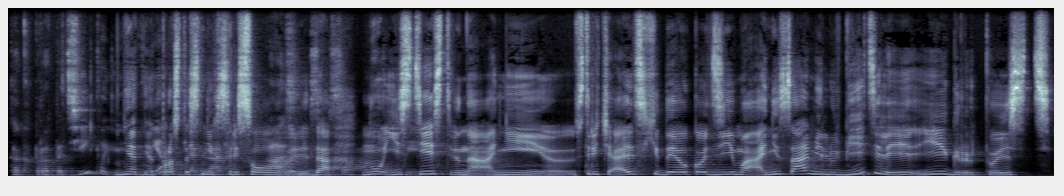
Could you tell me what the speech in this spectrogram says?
как прототипы? Нет, нет, просто для с них графики? срисовывали, А, с них да. срисовали, Но, окей. естественно, они встречались с Хидео Кодзима, они сами любители игр, то есть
